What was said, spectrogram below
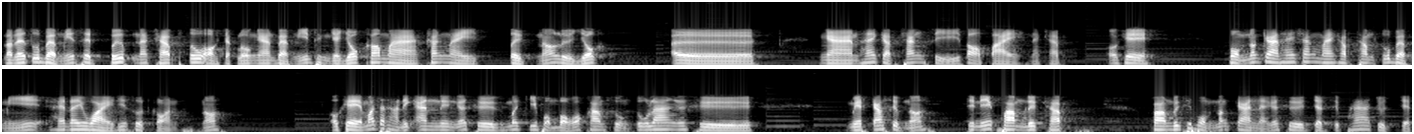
เราได้ตู้แบบนี้เสร็จปุ๊บนะครับ ตู้ออกจากโรงงานแบบนี้ถึงจะยกเข้ามาข้างในตึกเนาะหรือยกเอ่องานให้กับช่างสีต่อไปนะครับ โอเค ผมต้องการให้ช่างไม้ครับทำตู้แบบนี้ให้ได้ไวที่สุดก่อนเนาะโอเค มาตรฐานอีกอันหนึ่งก็คือ เมื่อกี้ผมบอกว่าความสูงตู้ล่างก็คือเมตรเก้าสิบเนาะทีนี้ความลึกครับ ความลึกที่ผมต้องการเนี่ยก็คือเจ็ดสิบห้าจุดเจ็ด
